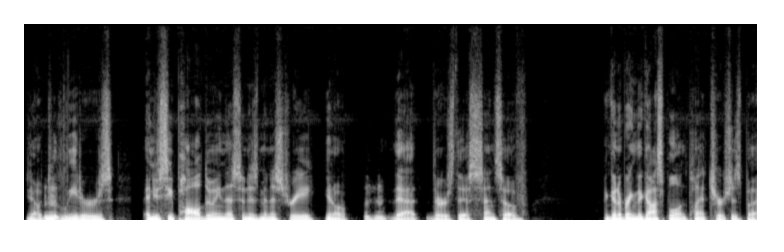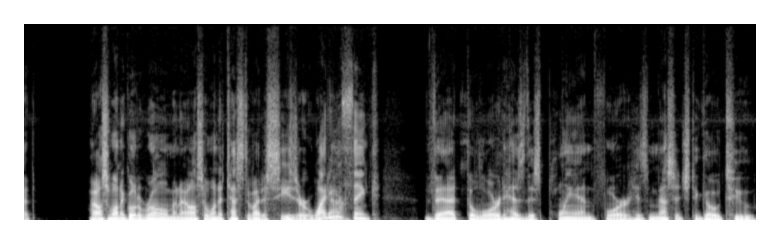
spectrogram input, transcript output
you know, to mm. leaders. And you see Paul doing this in his ministry, you know, mm-hmm. that there's this sense of, I'm going to bring the gospel and plant churches, but I also want to go to Rome and I also want to testify to Caesar. Why yeah. do you think that the Lord has this plan for his message to go to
